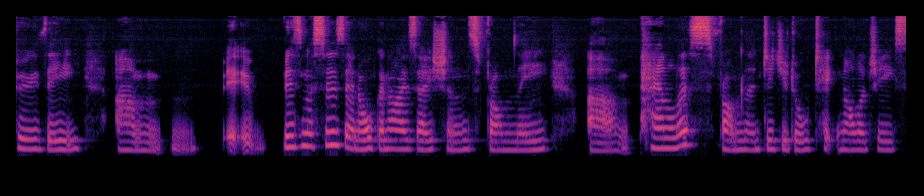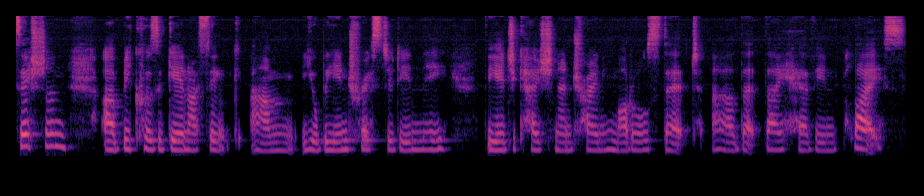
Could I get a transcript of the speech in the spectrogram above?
to the um, businesses and organisations from the um, panelists from the digital technology session uh, because, again, I think um, you'll be interested in the, the education and training models that, uh, that they have in place.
